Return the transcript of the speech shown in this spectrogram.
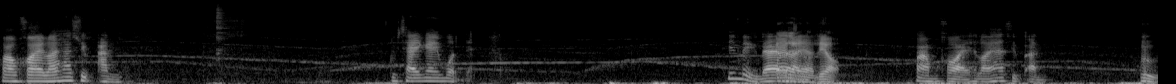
ฟาร์มคอยร้อยห้าสิบอัน กูใช้ไงหมดเนี่ย ที่หนึ่งได้ได้อะไรอะเรียวฟาร์มคอยร้อยห้าสิบอัน อือ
